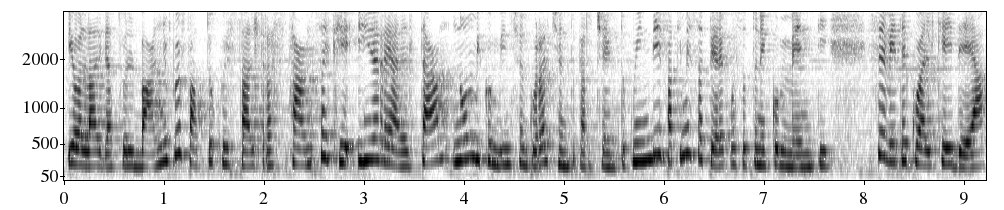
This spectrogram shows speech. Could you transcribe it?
e ho allargato il bagno poi ho fatto quest'altra stanza che in realtà non mi convince ancora al 100% quindi fatemi sapere qua sotto nei commenti se avete qualche idea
